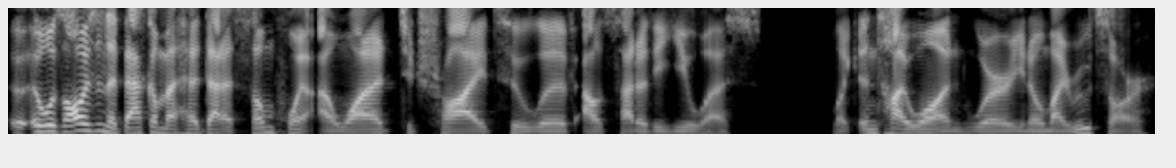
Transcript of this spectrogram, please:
it it was always in the back of my head that at some point i wanted to try to live outside of the us like in taiwan where you know my roots are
